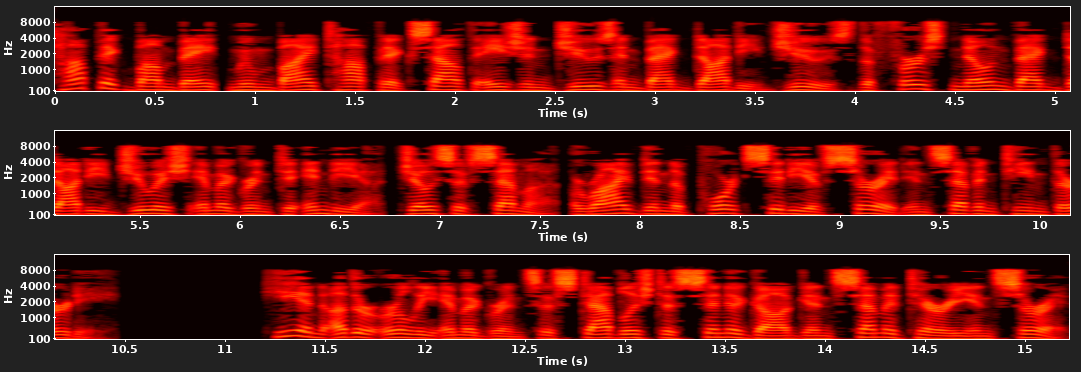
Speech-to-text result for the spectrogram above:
Topic Bombay, Mumbai topic South Asian Jews and Baghdadi Jews The first known Baghdadi Jewish immigrant to India, Joseph Semah, arrived in the port city of Surat in 1730. He and other early immigrants established a synagogue and cemetery in Surat,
